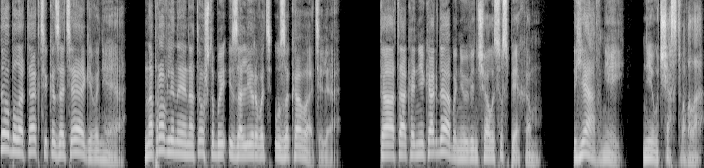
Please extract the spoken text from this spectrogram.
То была тактика затягивания, направленная на то, чтобы изолировать узакователя. Та атака никогда бы не увенчалась успехом. Я в ней не участвовала.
